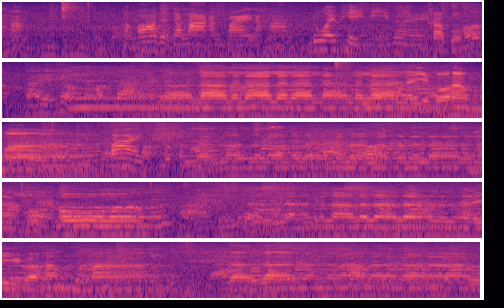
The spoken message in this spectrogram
นะคะ แล้วก็เดี๋ยวจะลากันไปนะคะ ด้วยเพลงนี้เลยครับผมอืมลาลาลาลาลาลาลาลาลาอย่าบอกห้ามมาป้าย ลาลาลาลาลาลาลาลาลาลาลาโอ้โหลาลาลาลาลาอย่าบอกห้ามมาลาลาลาลาลาลาลาโอ้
